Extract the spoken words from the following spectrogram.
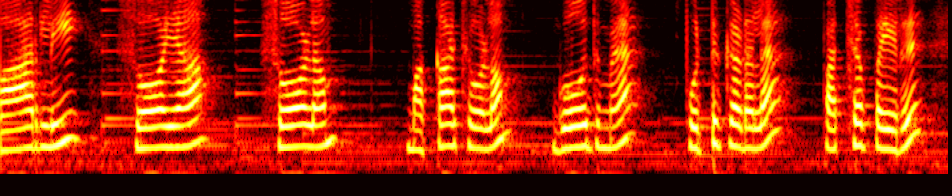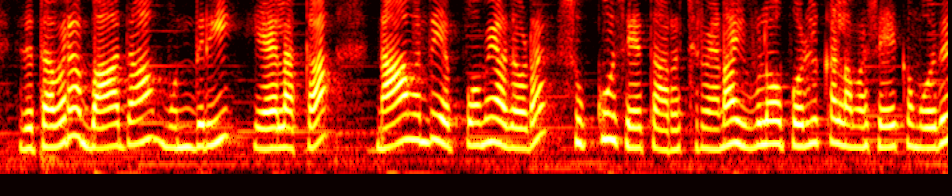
பார்லி சோயா சோளம் மக்காச்சோளம் கோதுமை பொட்டுக்கடலை பச்சைப்பயிறு. இது தவிர பாதாம் முந்திரி ஏலக்காய் நான் வந்து எப்போவுமே அதோட சுக்கும் சேர்த்து அரைச்சிருவேன். ஏன்னா இவ்வளோ பொருட்கள் நம்ம சேர்க்கும் போது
